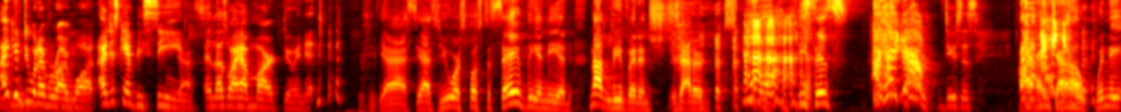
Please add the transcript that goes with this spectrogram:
I can do whatever I Mhm. want. I just can't be seen, Yes. and that's why I have Marc doing it. Yes, yes, you were supposed to save the Aeneid, not leave it in shattered pieces. I hate you. Deuces. I hate you. Whitney,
